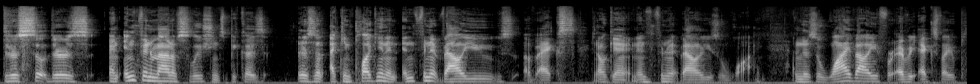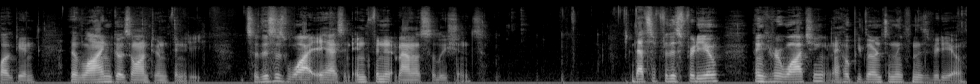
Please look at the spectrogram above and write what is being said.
There's so there's an infinite amount of solutions because there's an I can plug in an infinite values of x and I'll get an infinite values of y. And there's a y value for every x value plugged in, the line goes on to infinity. So this is why it has an infinite amount of solutions. That's it for this video. Thank you for watching, and I hope you learned something from this video.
